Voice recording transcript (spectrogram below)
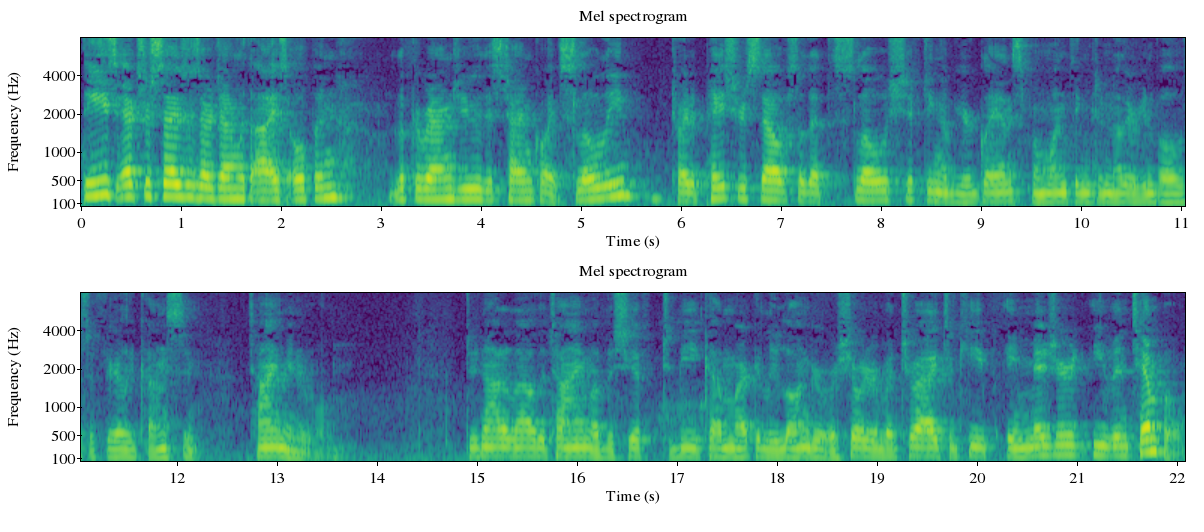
These exercises are done with eyes open. Look around you, this time quite slowly. Try to pace yourself so that the slow shifting of your glance from one thing to another involves a fairly constant time interval. Do not allow the time of the shift to become markedly longer or shorter, but try to keep a measured, even tempo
